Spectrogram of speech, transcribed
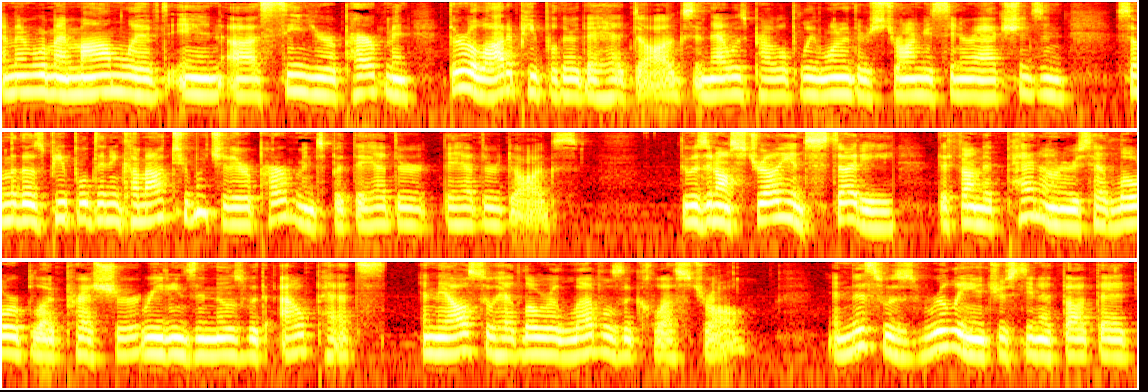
I remember when my mom lived in a senior apartment, there were a lot of people there that had dogs, and that was probably one of their strongest interactions. And some of those people didn't come out too much of their apartments, but they had their they had their dogs. There was an Australian study that found that pet owners had lower blood pressure readings than those without pets, and they also had lower levels of cholesterol. And this was really interesting. I thought that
